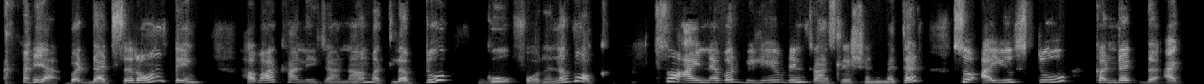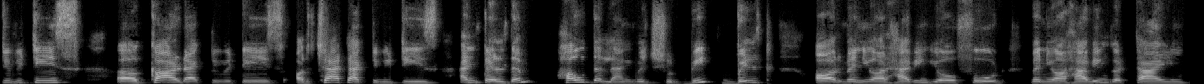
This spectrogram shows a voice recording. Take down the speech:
yeah, but that's the wrong thing. Hawa khane jana matlab to go for an a walk. So I never believed in translation method. So I used to conduct the activities, uh, card activities or chat activities and tell them how the language should be built or when you are having your food, when you are having a time,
